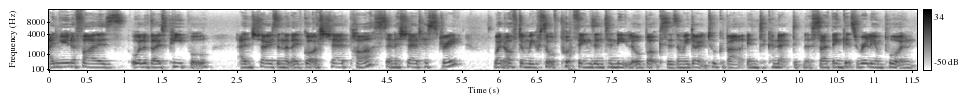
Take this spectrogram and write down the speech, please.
and unifies all of those people and shows them that they've got a shared past and a shared history. When often we sort of put things into neat little boxes and we don't talk about interconnectedness. So I think it's really important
